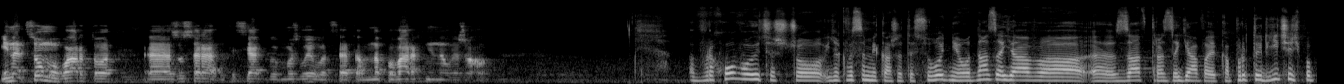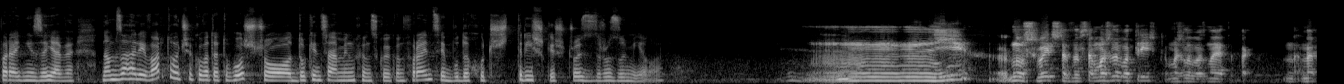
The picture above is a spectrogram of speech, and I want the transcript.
і на цьому варто зосередитись, як би можливо це там на поверхні не лежало. Враховуючи, що як ви самі кажете, сьогодні одна заява, е, завтра заява, яка протирічить попередній заяві. Нам взагалі варто очікувати того, що до кінця Мюнхенської конференції буде хоч трішки щось зрозуміло. Ні, ну швидше за все, можливо, трішки, можливо, знаєте, так на,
